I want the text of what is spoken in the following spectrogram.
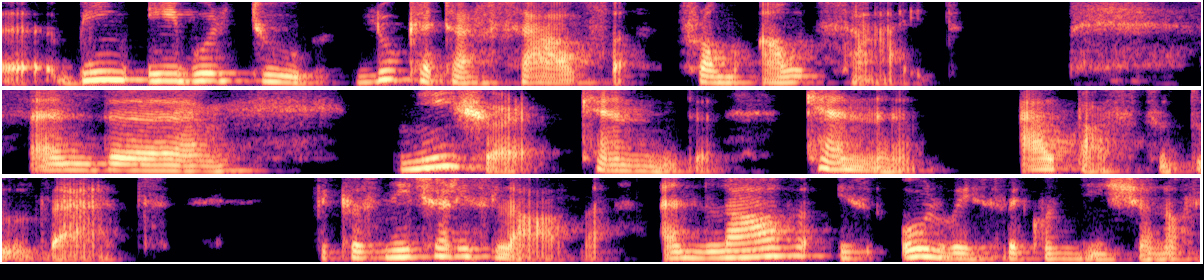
uh, being able to look at ourselves from outside. And uh, nature can, can help us to do that because nature is love and love is always the condition of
